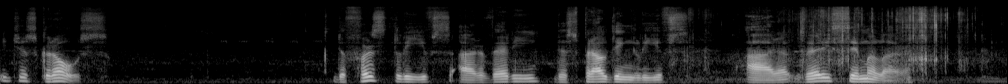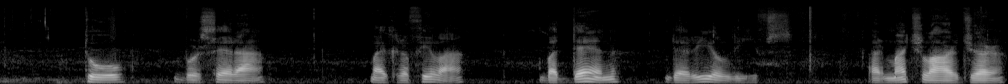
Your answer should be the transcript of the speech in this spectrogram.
it just grows. The first leaves are very, the sprouting leaves are very similar to Bursera microphylla, but then the real leaves are much larger.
